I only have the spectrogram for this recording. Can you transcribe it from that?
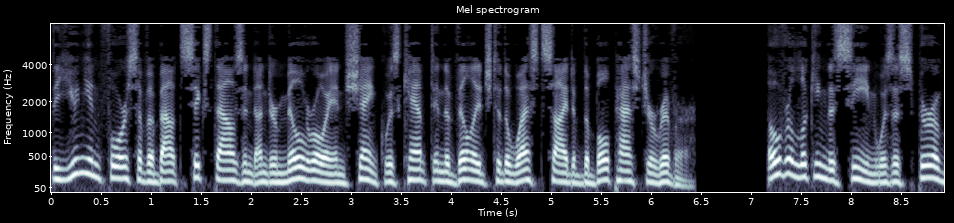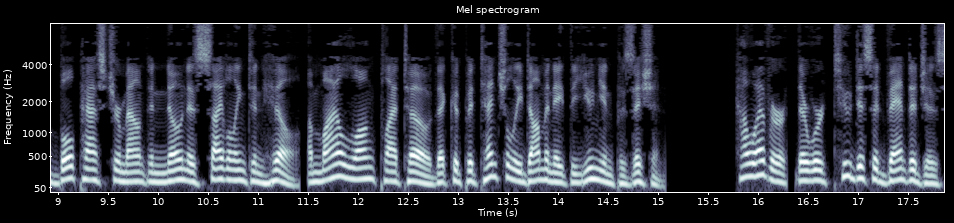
The Union force of about 6,000 under Milroy and Schenck was camped in the village to the west side of the Bullpasture River. Overlooking the scene was a spur of Bullpasture Mountain known as Sitlington Hill, a mile-long plateau that could potentially dominate the Union position. However, there were two disadvantages,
